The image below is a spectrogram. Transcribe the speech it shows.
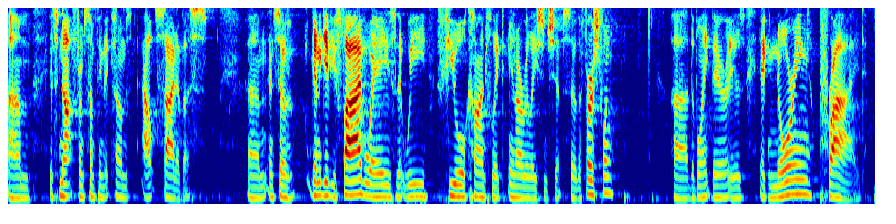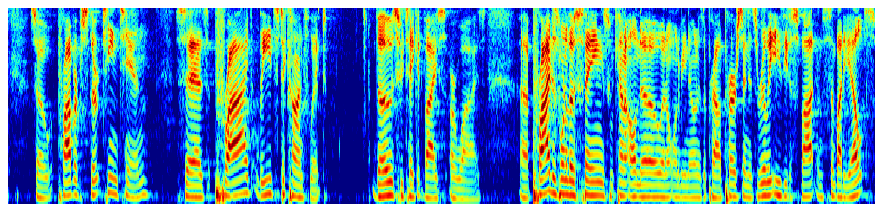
Um, it's not from something that comes outside of us. Um, and so, I'm going to give you five ways that we fuel conflict in our relationships. So, the first one, uh, the blank there is ignoring pride. So, Proverbs 13:10 says, "Pride leads to conflict. Those who take advice are wise." Uh, pride is one of those things we kind of all know. I don't want to be known as a proud person. It's really easy to spot in somebody else,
